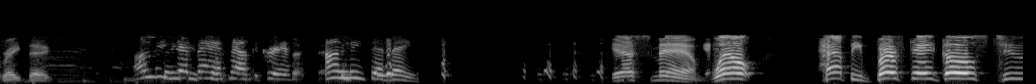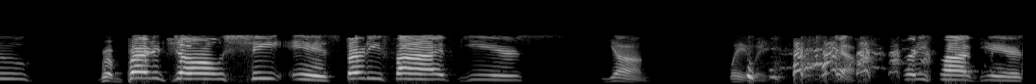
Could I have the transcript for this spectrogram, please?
great day. Unleash that band, Pastor Chris. Unleash that band. Yes, ma'am. Well, happy birthday goes to Roberta Jones, she is 35 years young. Wait, wait. yeah, 35 years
